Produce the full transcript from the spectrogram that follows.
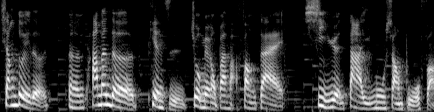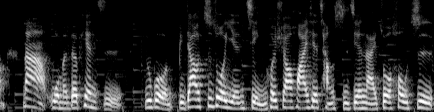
相对的，嗯，他们的片子就没有办法放在戏院大荧幕上播放。那我们的片子。如果比较制作严谨，会需要花一些长时间来做后置，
